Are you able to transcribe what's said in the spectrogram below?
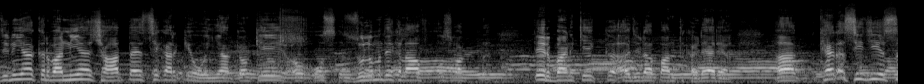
ਜਿਹੜੀਆਂ ਕੁਰਬਾਨੀਆਂ ਸ਼ਹਾਦਤਾਂ ਇਸੇ ਕਰਕੇ ਹੋਈਆਂ ਕਿਉਂਕਿ ਉਸ ਜ਼ੁਲਮ ਦੇ ਖਿਲਾਫ ਉਸ ਵਕਤ ਧਿਰ ਬਣ ਕੇ ਇੱਕ ਜਿਹੜਾ ਪੰਥ ਖੜਿਆ ਰਿਹਾ। ਖੈਰ, ਅਸੀਂ ਜੀ ਇਸ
